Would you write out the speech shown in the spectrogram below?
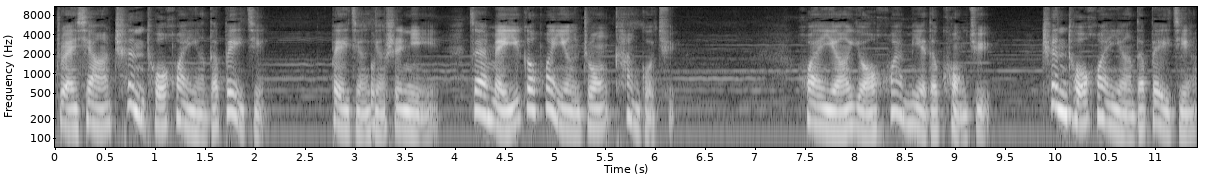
转向衬托幻影的背景，背景是你在每一个幻影中看过去。幻影有幻灭的恐惧。衬托幻影的背景，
